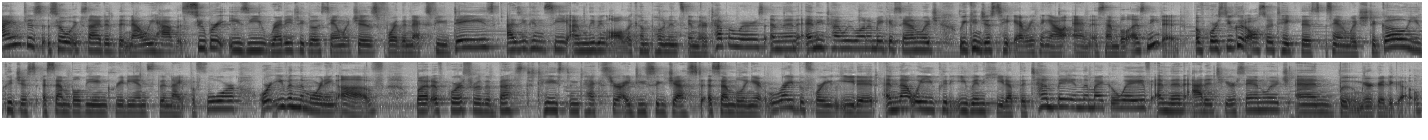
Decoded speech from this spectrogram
I'm just so excited that now we have super easy, ready to go sandwiches for the next few days. As you can see, I'm leaving all the components in their Tupperwares, and then anytime we wanna make a sandwich, we can just take everything out and assemble as needed. Of course, you could also take this sandwich to go. You could just assemble the ingredients the night before, or even the morning of. But of course, for the best taste and texture, I do suggest assembling it right before you eat it. And that way you could even heat up the tempeh in the microwave and then add it to your sandwich, and boom, you're good to go.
